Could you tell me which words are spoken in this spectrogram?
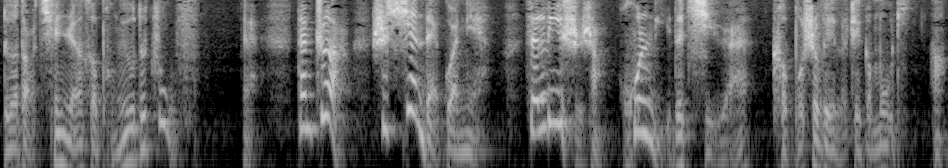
得到亲人和朋友的祝福。哎，但这是现代观念，在历史上，婚礼的起源可不是为了这个目的啊。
